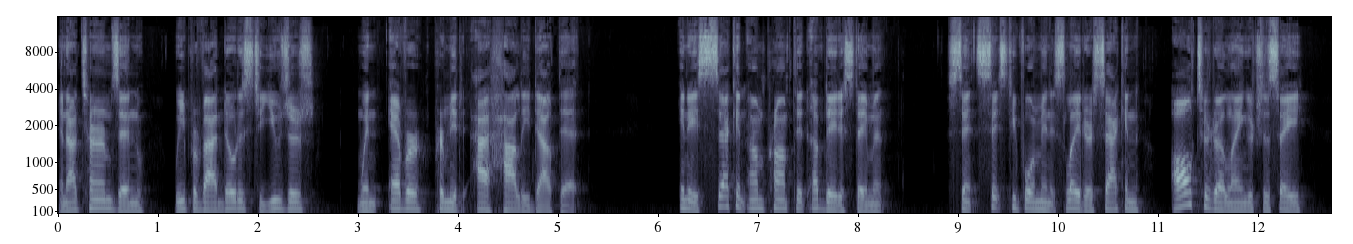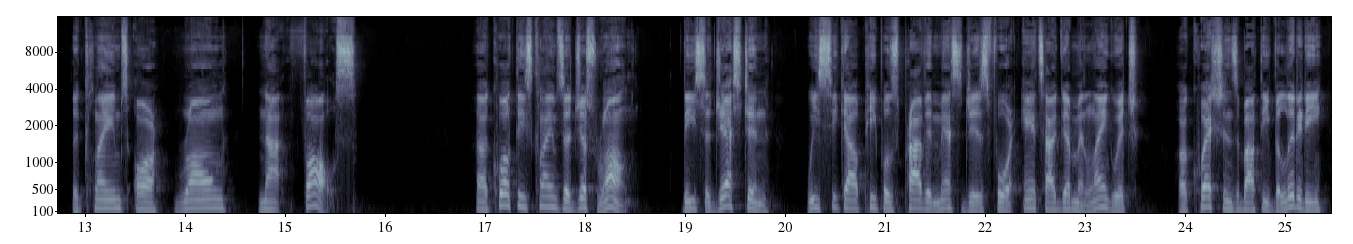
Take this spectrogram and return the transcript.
in our terms, and we provide notice to users whenever permitted. I highly doubt that. In a second unprompted updated statement sent 64 minutes later, Sackin altered her language to say the claims are wrong, not false. Uh, quote, these claims are just wrong. The suggestion we seek out people's private messages for anti government language or questions about the validity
